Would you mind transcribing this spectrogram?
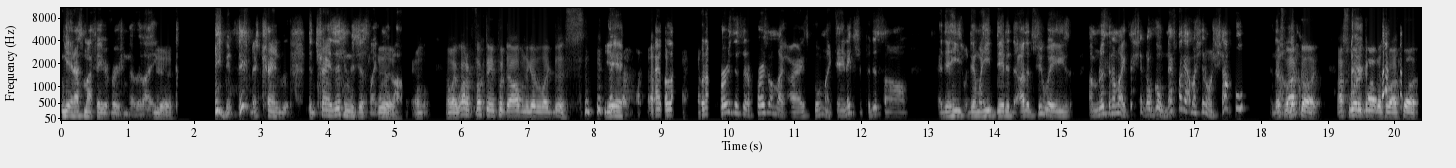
Yeah, that's my favorite version of it. Like Yeah, this, this, trans- the transition is just like, yeah. oh, I'm, I'm like, why the fuck they ain't put the album together like this? yeah. I lie. when I first listened to the first one, I'm like, all right, it's cool. I'm like, damn, they should put this song. And then he, then when he did it the other two ways, I'm listening. I'm like, this shit don't go. Next, I got my shit on shuffle. That's what I thought. I swear to God, that's what I thought.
